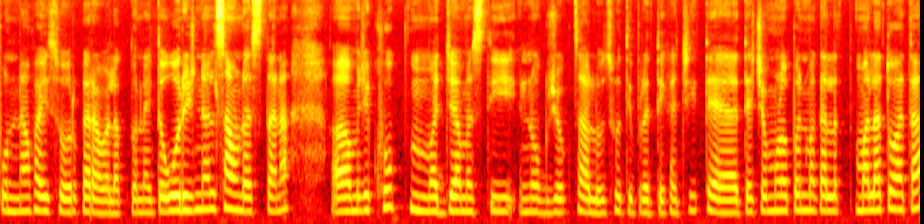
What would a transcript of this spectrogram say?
पुन्हा व्हॉइस ओवर करावा लागतो. नाही तर ओरिजिनल साऊंड असताना म्हणजे खूप मज्जा मस्ती नोकझोक चालूच होती प्रत्येकाची. त्या त्याच्यामुळं पण मग मला मला तो आता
